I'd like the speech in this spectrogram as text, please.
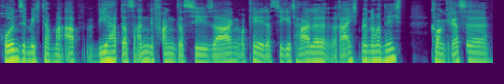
Holen Sie mich doch mal ab. Wie hat das angefangen, dass Sie sagen, okay, das Digitale reicht mir noch nicht? Kongresse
